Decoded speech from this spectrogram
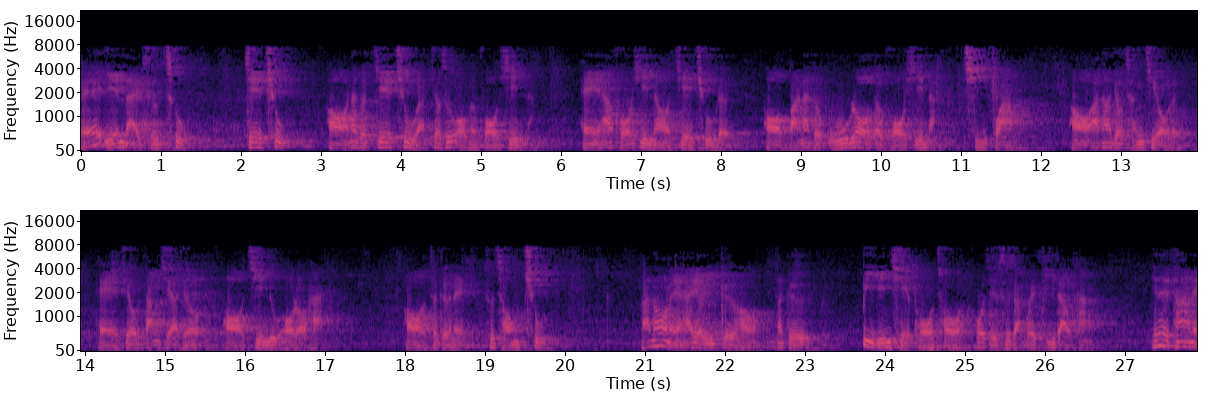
哎，原来是触接触哦，那个接触啊，就是我们佛性啊。哎，啊佛性哦，接触了哦，把那个无漏的佛性啊启发哦，啊他就成就了。哎，就当下就哦进入阿罗汉。哦，这个呢是从处，然后呢还有一个哈那个。毗陵且婆娑，或者时常会提到他，因为他呢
